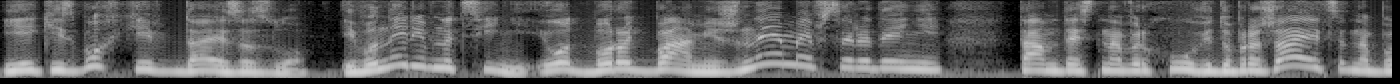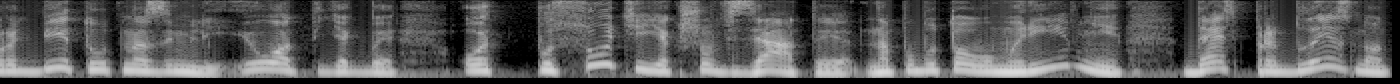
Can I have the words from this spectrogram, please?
є якийсь Бог, який дає за зло. І вони рівноцінні. І от боротьба між ними всередині, там десь наверху відображається на боротьбі тут на землі. І от якби от по суті, якщо взяти на побутовому рівні, десь приблизно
